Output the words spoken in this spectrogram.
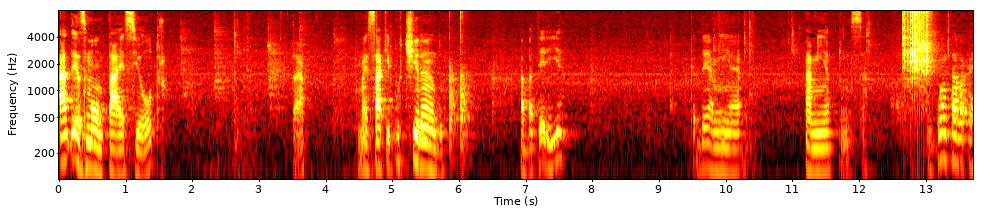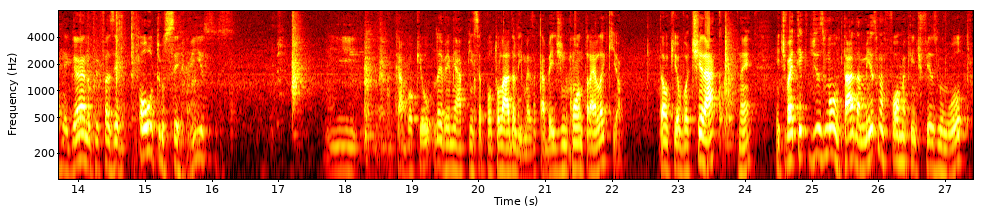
a desmontar esse outro. Tá? Começar aqui por tirando a bateria. Cadê a minha a minha pinça? Enquanto estava carregando, fui fazer outros serviços e acabou que eu levei minha pinça para outro lado ali, mas acabei de encontrar ela aqui, ó. Então aqui eu vou tirar, né? A gente vai ter que desmontar da mesma forma que a gente fez no outro.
